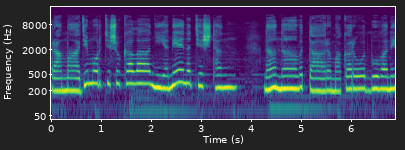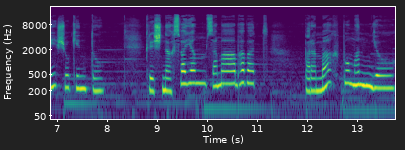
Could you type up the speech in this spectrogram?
Ramadimurtishu kala niyamena tishtan nanavataram bhuvaneshu kintu Svayam samabhavat paramah pumanyo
